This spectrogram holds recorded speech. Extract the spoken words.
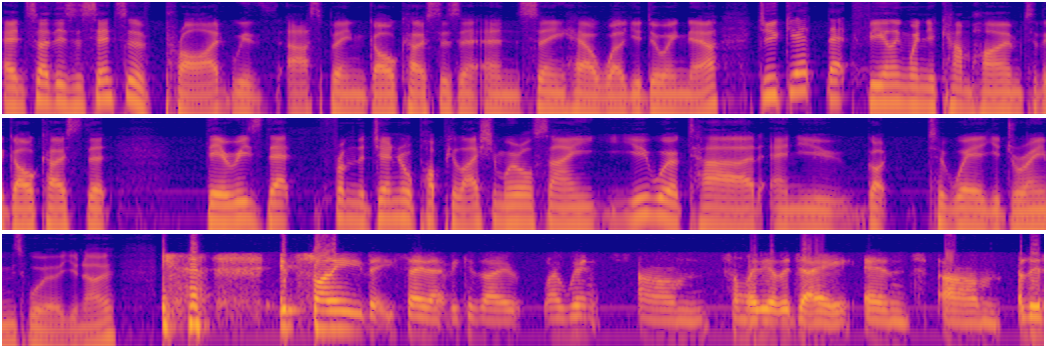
and so there's a sense of pride with us being Gold Coasters and seeing how well you're doing now. Do you get that feeling when you come home to the Gold Coast that there is that from the general population? We're all saying you worked hard and you got to where your dreams were. You know. it's funny that you say that because I I went um, somewhere the other day and um, this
